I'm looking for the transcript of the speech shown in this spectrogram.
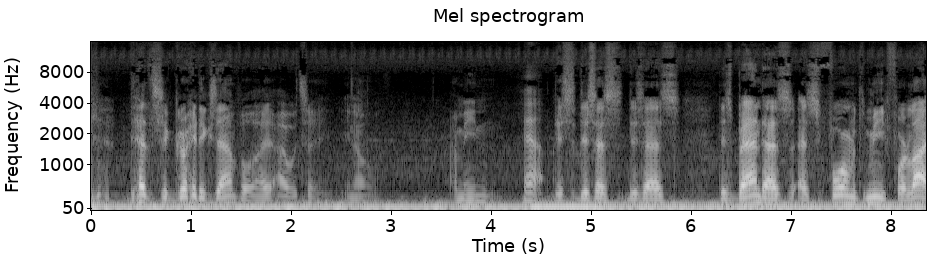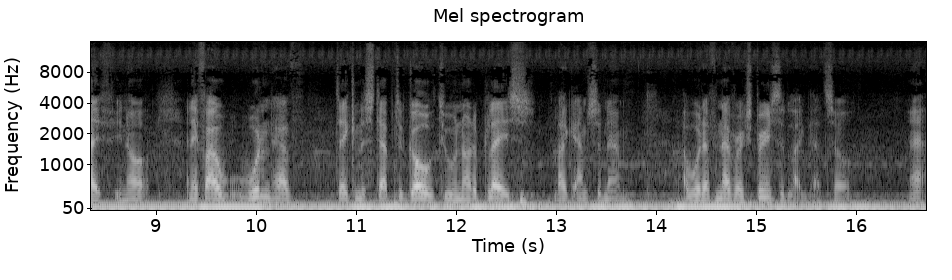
that's a great example, I, I would say, you know. I mean, yeah this this has this has this band has has formed me for life you know and if i wouldn't have taken the step to go to another place like amsterdam i would have never experienced it like that so yeah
